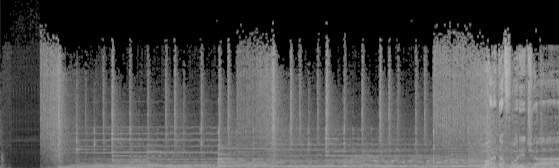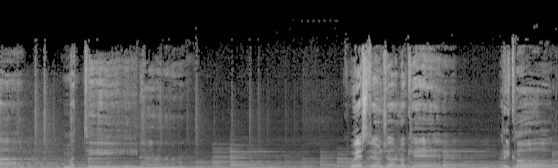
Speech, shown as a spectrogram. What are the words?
Guarda fuori già mattina. Questo è un giorno che ricorderai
